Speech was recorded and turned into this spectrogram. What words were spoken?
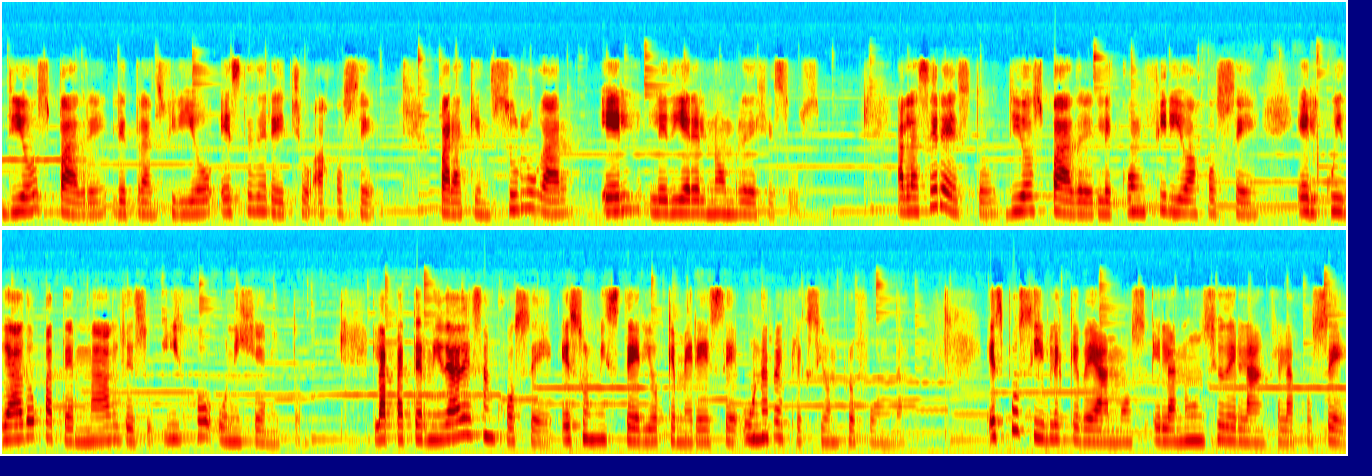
Dios Padre le transfirió este derecho a José para que en su lugar él le diera el nombre de Jesús. Al hacer esto, Dios Padre le confirió a José el cuidado paternal de su Hijo unigénito. La paternidad de San José es un misterio que merece una reflexión profunda. Es posible que veamos el anuncio del ángel a José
